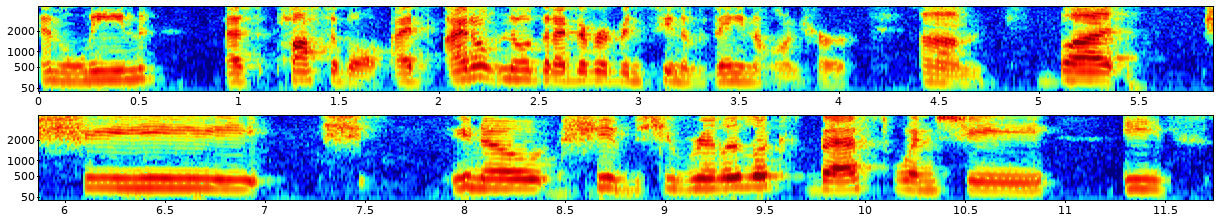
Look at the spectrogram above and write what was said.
and lean as possible. I, I don't know that I've ever been seen a vein on her, um, but she, she, you know, she she really looks best when she eats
